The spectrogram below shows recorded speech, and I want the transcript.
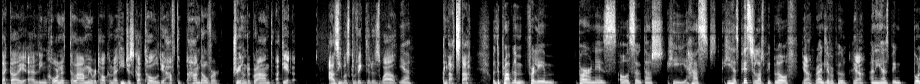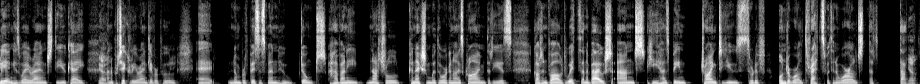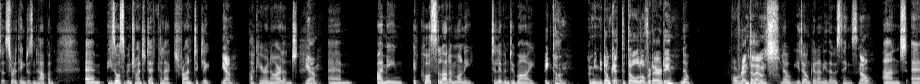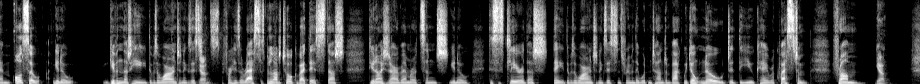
that guy, uh, Liam Cornett, the lamb we were talking about, he just got told you have to hand over 300 grand at the as he was convicted as well. Yeah. And that's that. Well, the problem for Liam Byrne is also that he has he has pissed a lot of people off Yeah. around Liverpool. Yeah. and he has been bullying his way around the UK Yeah. and particularly around Liverpool. A number of businessmen who don't have any natural connection with organised crime that he has got involved with and about, and he has been trying to use sort of underworld threats within a world that that Yeah. sort of thing doesn't happen. Um, he's also been trying to debt collect frantically Yeah. back here in Ireland. Yeah. Um, I mean, it costs a lot of money to live in Dubai. Big time. I mean, you don't get the dole over there, do you? No, Or rent allowance? no, you don't get any of those things. No. And um, also, you know, given that he there was a warrant in existence for his arrest, there's been a lot of talk about this that the United Arab Emirates and you know this is clear that they there was a warrant in existence for him and they wouldn't hand him back. We don't know did the UK request him from Yeah.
